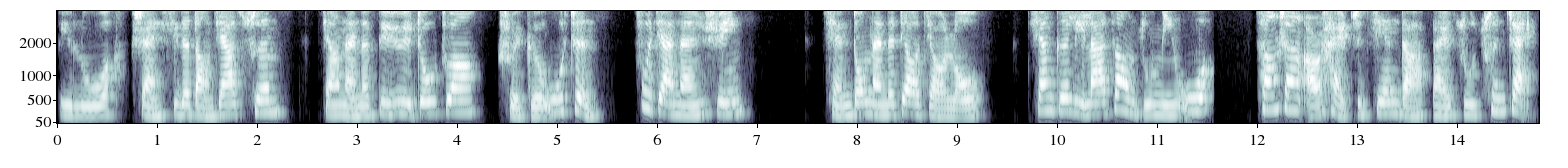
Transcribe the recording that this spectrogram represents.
比如陕西的党家村、江南的碧玉周庄、水阁乌镇、富甲南浔、黔东南的吊脚楼。香格里拉藏族民屋，苍山洱海之间的白族村寨，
